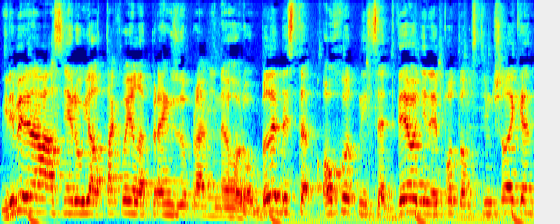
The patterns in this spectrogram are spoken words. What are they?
Kdyby na vás někdo udělal takovýhle prank s dopravní nehodou, byli byste ochotní se dvě hodiny potom s tím člověkem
